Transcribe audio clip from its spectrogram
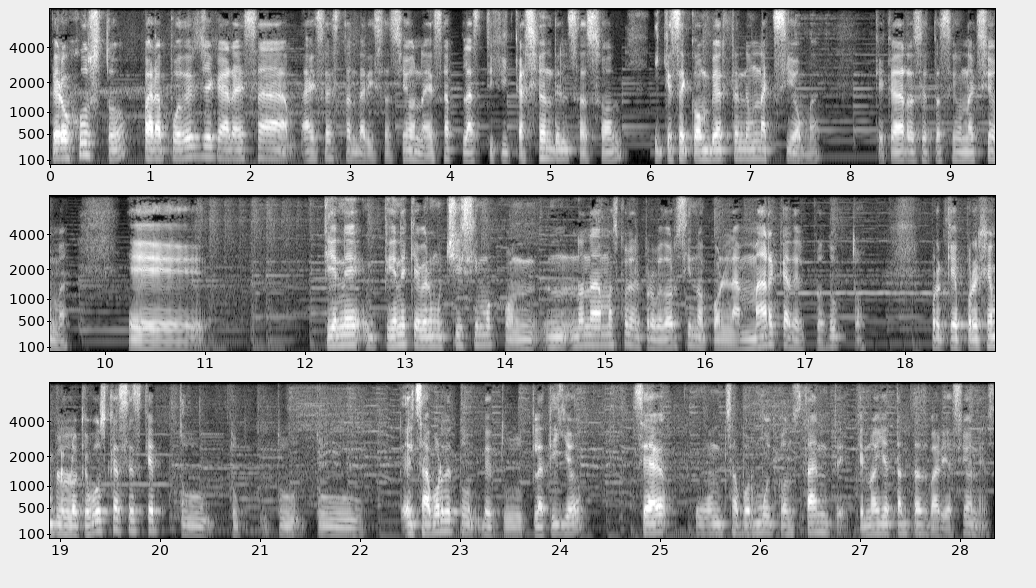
Pero justo para poder llegar a esa, a esa estandarización, a esa plastificación del sazón y que se convierta en un axioma, que cada receta sea un axioma, eh, tiene, tiene que ver muchísimo con, no nada más con el proveedor, sino con la marca del producto. Porque, por ejemplo, lo que buscas es que tu, el sabor de tu, de tu platillo sea un sabor muy constante, que no haya tantas variaciones.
